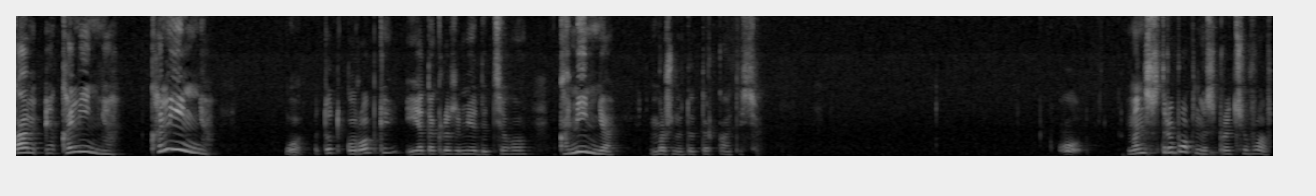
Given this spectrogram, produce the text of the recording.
кам... каміння. Каміння. О, а тут коробки, і я так розумію, до цього каміння можна доторкатися. О, у мене стрибок не спрацював.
